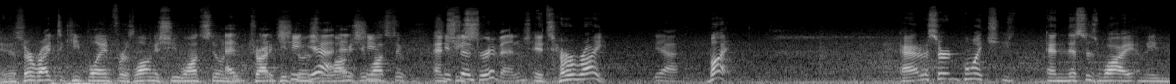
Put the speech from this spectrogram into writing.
It is her right to keep playing for as long as she wants to and, And- to try and to keep she- doing yeah, as long as she wants to. And she's so driven. It's her right. Yeah. But at a certain point, she, and this is why, I mean,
